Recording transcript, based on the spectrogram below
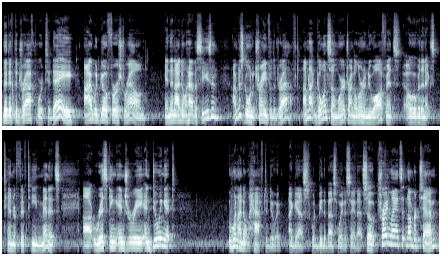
that if the draft were today, I would go first round and then I don't have a season, I'm just going to train for the draft. I'm not going somewhere trying to learn a new offense oh, over the next 10 or 15 minutes, uh, risking injury and doing it when I don't have to do it, I guess would be the best way to say that. So Trey Lance at number 10,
